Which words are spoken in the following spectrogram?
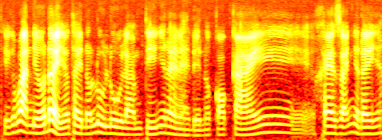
Thì các bạn nhớ đẩy cho thầy nó lùi lùi lại một tí như này này, để nó có cái khe rãnh ở đây nhá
